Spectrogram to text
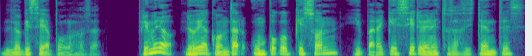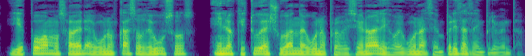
lo que sea podemos hacer. Primero les voy a contar un poco qué son y para qué sirven estos asistentes y después vamos a ver algunos casos de usos en los que estuve ayudando a algunos profesionales o algunas empresas a implementar.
